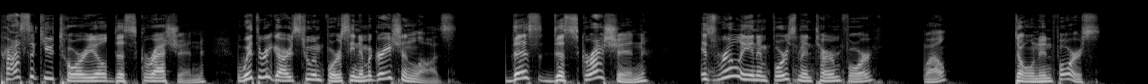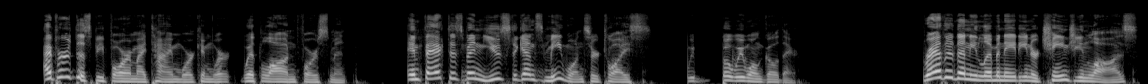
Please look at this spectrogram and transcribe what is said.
prosecutorial discretion with regards to enforcing immigration laws. This discretion is really an enforcement term for, well, don't enforce. I've heard this before in my time working with law enforcement. In fact, it's been used against me once or twice, we, but we won't go there. Rather than eliminating or changing laws,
